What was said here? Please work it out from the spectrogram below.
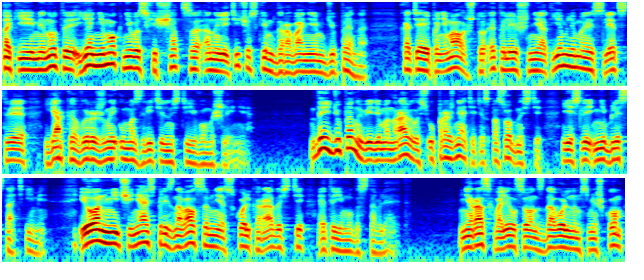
Такие минуты я не мог не восхищаться аналитическим дарованием Дюпена, хотя и понимал, что это лишь неотъемлемое следствие ярко выраженной умозрительности его мышления. Да и Дюпену, видимо, нравилось упражнять эти способности, если не блистать ими. И он, не чинясь, признавался мне, сколько радости это ему доставляет. Не раз хвалился он с довольным смешком,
